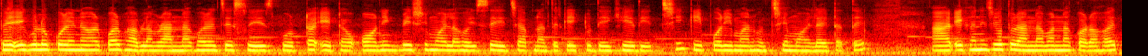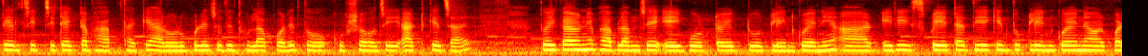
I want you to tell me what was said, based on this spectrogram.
তো এগুলো করে নেওয়ার পর ভাবলাম রান্নাঘরের যে সুইচ বোর্ডটা, এটাও অনেক বেশি ময়লা হয়েছে, এই যে আপনাদেরকে একটু দেখিয়ে দিচ্ছি কি পরিমাণ হচ্ছে ময়লা এটাতে। আর এখানে যেহেতু রান্নাবান্না করা হয়, তেল চিটচিটে একটা ভাব থাকে, আর ওর উপরে যদি ধুলা পড়ে তো খুব সহজেই আটকে যায়। তো এই কারণে ভাবলাম যে এই বোর্ডটা একটু ক্লিন করে নিই, আর এই স্প্রেটা দিয়ে কিন্তু ক্লিন করে নেওয়ার পর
